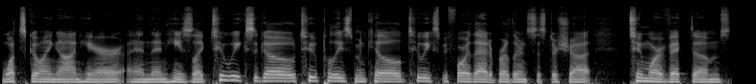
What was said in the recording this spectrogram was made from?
what's going on here. And then he's like, two weeks ago, two policemen killed. Two weeks before that, a brother and sister shot. Two more victims.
